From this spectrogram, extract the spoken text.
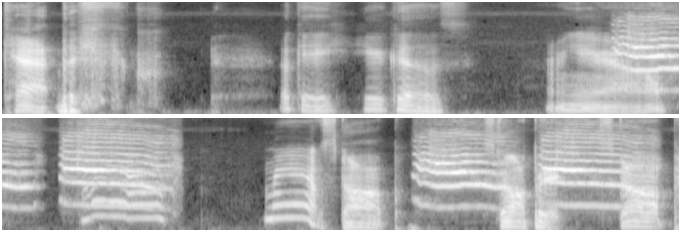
cat. okay, here goes. Meow. Meow. Meow. Stop. Stop it. Stop.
